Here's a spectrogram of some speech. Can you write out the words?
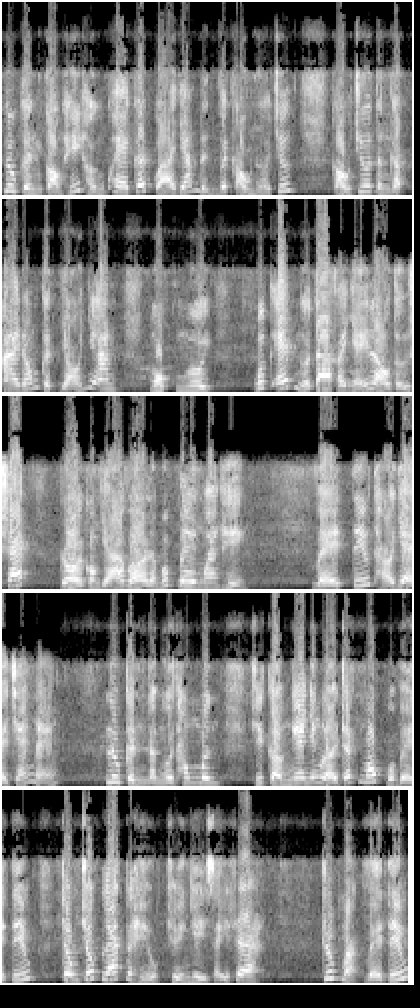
Lưu Kình còn hí hửng khoe kết quả giám định với cậu nữa chứ, cậu chưa từng gặp ai đóng kịch giỏi như anh, một người bức ép người ta phải nhảy lầu tự sát, rồi còn giả vờ là búp bê ngoan hiền. Vệ tiếu thở dài chán nản. Lưu Kình là người thông minh, chỉ cần nghe những lời trách móc của vệ tiếu, trong chốc lát đã hiểu chuyện gì xảy ra. Trước mặt vệ tiếu,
